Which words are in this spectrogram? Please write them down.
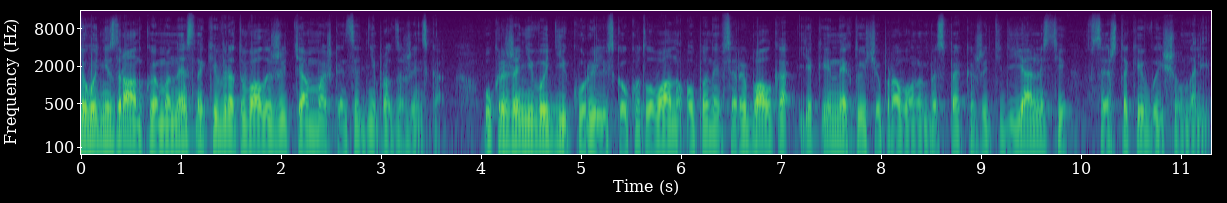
Сьогодні зранку МНСники врятували життя мешканця Дніпродзажинська. У крижаній воді Курилівського котловану опинився рибалка, який, нехтуючи правилами безпеки життєдіяльності, все ж таки вийшов на лід.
